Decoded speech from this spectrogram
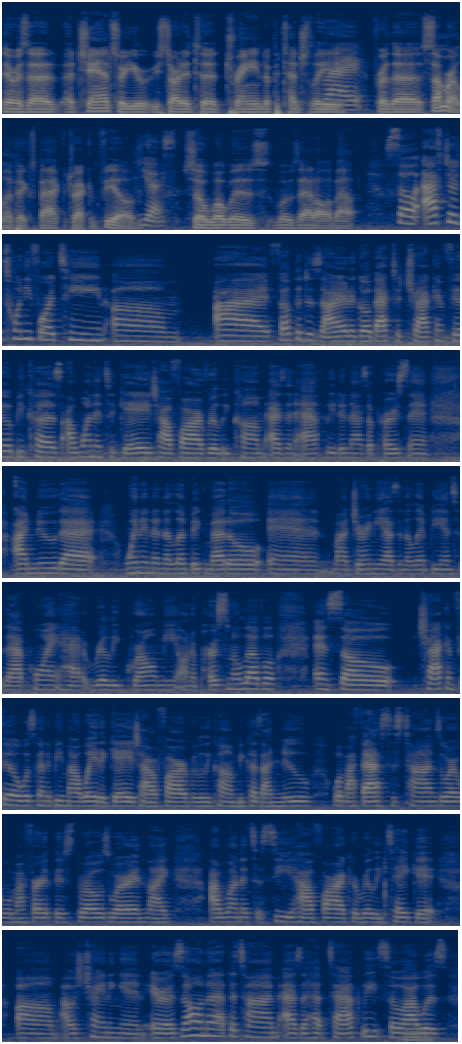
there was a, a chance, or you you started to train to potentially Right. for the Summer Olympics back track and field. Yes. So what was what was that all about? So after 2014, um, I felt the desire to go back to track and field because I wanted to gauge how far I've really come as an athlete and as a person. I knew that winning an Olympic medal and my journey as an Olympian to that point had really grown me on a personal level. And so track and field was going to be my way to gauge how far I've really come because I knew what my fastest times were, what my furthest throws were, and like I wanted to see how far I could really take it. Um, I was training in Arizona at the time as a heptathlete, so I was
